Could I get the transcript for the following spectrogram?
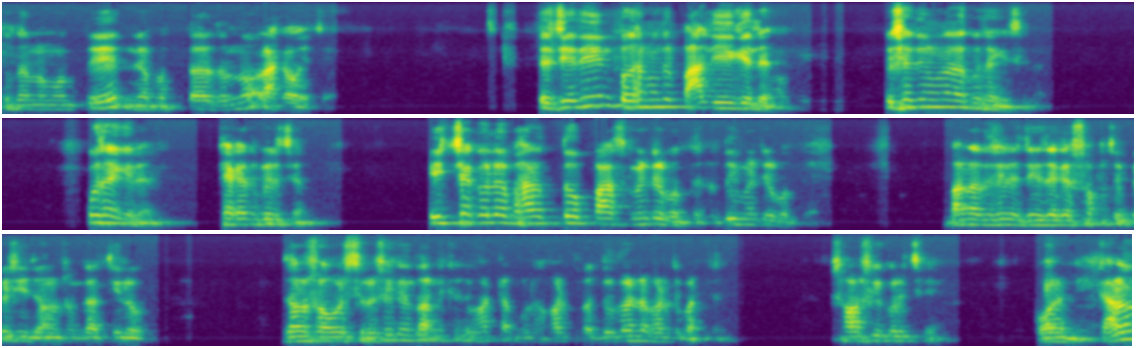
প্রধানমন্ত্রীর নিরাপত্তার জন্য রাখা হয়েছে। যেদিন প্রধানমন্ত্রী পালিয়ে গেলেন সেদিন ওনারা কোথায় গেছিলেন? কোথায় গেলেন? ঠেকাতে পেরেছেন? ইচ্ছা করলে ভারত তো পাঁচ মিনিটের মধ্যে, দুই মিনিটের মধ্যে। বাংলাদেশের যে জায়গায় সবচেয়ে বেশি জনসংখ্যা ছিল, জনসমাবেশ ছিল, সেখানে তো অনেক কিছু ঘটনা ঘটতে দুর্ঘটনা ঘটতে পারতেন। সাহস কি করেছে? করেনি। কারণ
